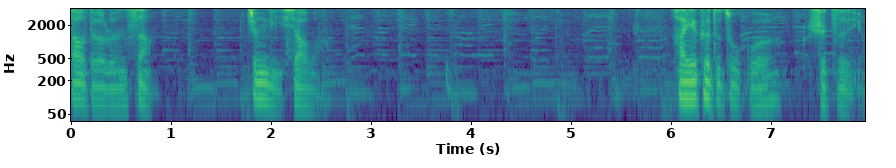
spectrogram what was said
道德沦丧、真理消亡。哈耶克的祖国是自由。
